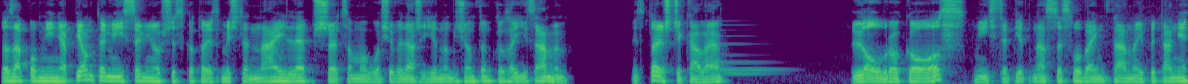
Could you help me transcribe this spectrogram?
do zapomnienia. Piąte miejsce mimo wszystko to jest myślę najlepsze, co mogło się wydarzyć. Jedną dziesiątą za Izamem, więc to jest ciekawe. Lauro miejsce 15 Słoweńca, no i pytanie,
